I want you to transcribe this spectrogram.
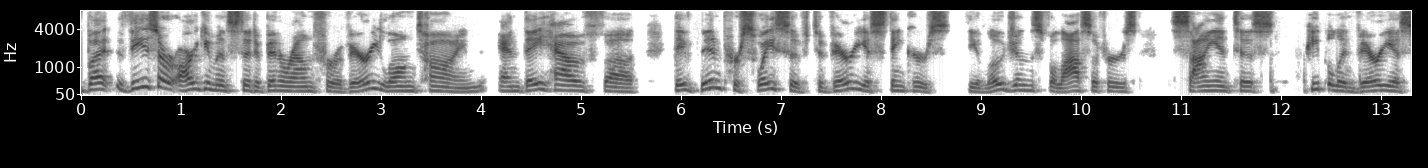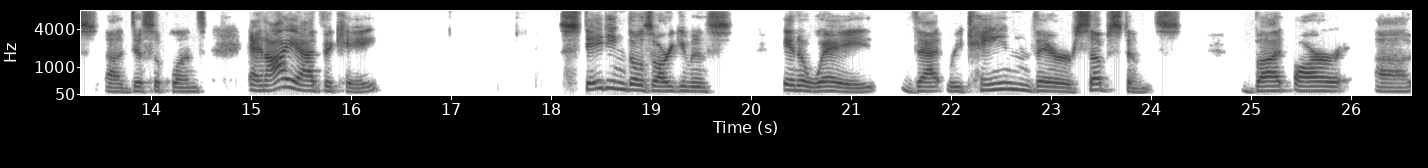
but these are arguments that have been around for a very long time and they have uh, they've been persuasive to various thinkers theologians philosophers scientists people in various uh, disciplines. And i advocate stating those arguments in a way that retain their substance but are uh,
